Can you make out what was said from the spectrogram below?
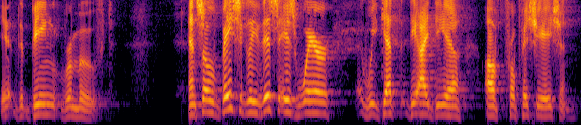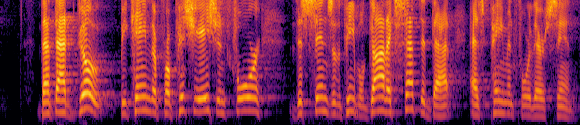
being removed. And so basically, this is where we get the idea of propitiation. That that goat became the propitiation for the sins of the people. God accepted that as payment for their sin.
